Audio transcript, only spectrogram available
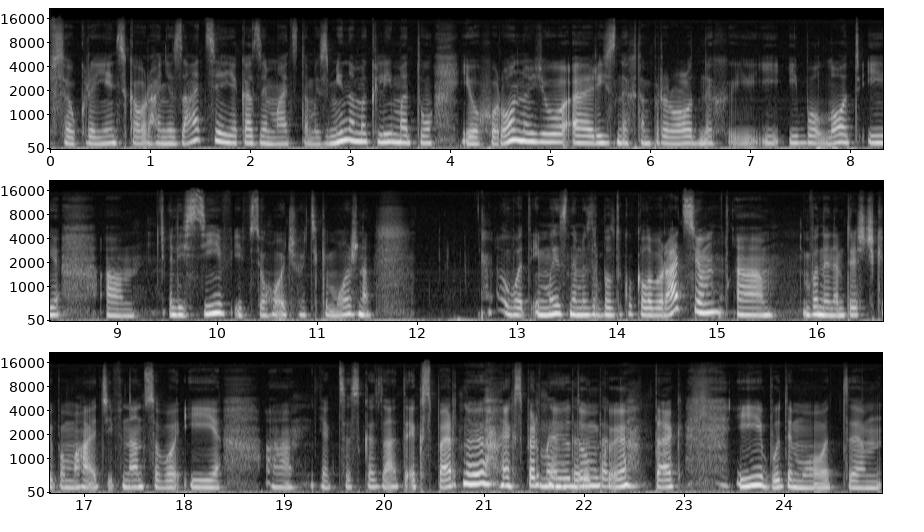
всеукраїнська організація, яка займається там і змінами клімату, і охороною е, різних там природних і, і, і болот, і а, лісів, і всього, чого тільки можна. От, І ми з ними зробили таку колаборацію. А, вони нам трішечки допомагають і фінансово, і а, як це сказати, експертною експертною Ментори, думкою. Так. так. І будемо от ем,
